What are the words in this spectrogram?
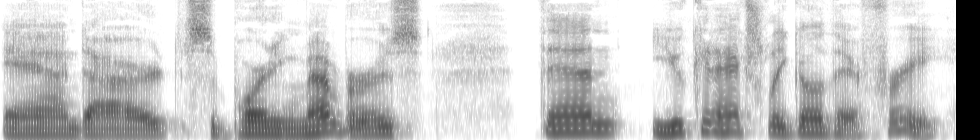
and are supporting members, then you can actually go there free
